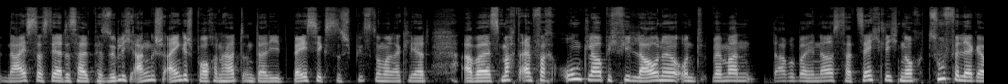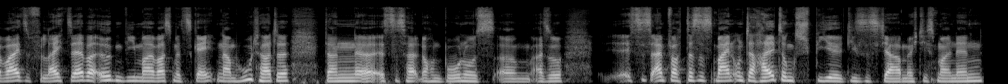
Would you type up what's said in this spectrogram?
nice, dass der das halt persönlich eingesprochen hat und da die Basics des Spiels nochmal erklärt. Aber es macht einfach unglaublich viel Laune und wenn man darüber hinaus tatsächlich noch zufälligerweise vielleicht selber irgendwie mal was mit Skaten am Hut hatte, dann äh, ist es halt noch ein Bonus. Ähm, also es ist einfach, das ist mein Unterhaltungsspiel dieses Jahr, möchte ich es mal nennen.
